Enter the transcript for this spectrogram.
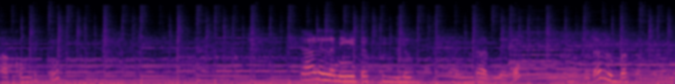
ಹಾಕ್ಕೊಬೇಕು ಕಾಳೆಲ್ಲ ನೀಟಾಗಿ ಫುಲ್ಲು ತಣ್ಣಗಾದ್ಮೇಲೆ ಇದನ್ನು ಕೂಡ ರುಬ್ಬಕ್ಕೆ ಹಾಕೋಣ.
